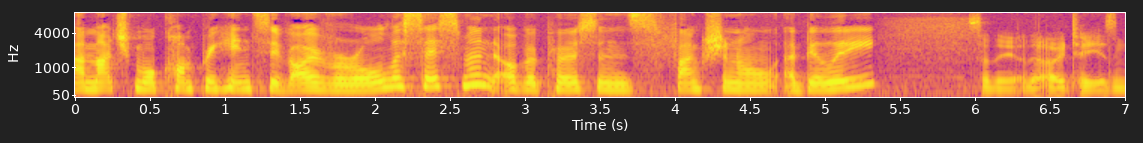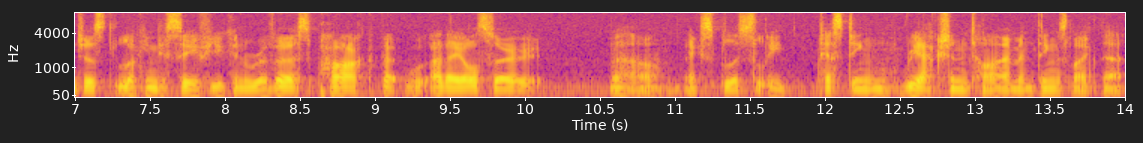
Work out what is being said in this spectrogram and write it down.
a much more comprehensive overall assessment of a person's functional ability. So the, the OT isn't just looking to see if you can reverse park, but are they also uh, explicitly testing reaction time and things like that.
